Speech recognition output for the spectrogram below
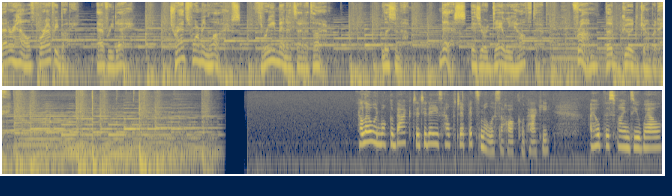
better health for everybody, every day. Transforming lives, three minutes at a time. Listen up. This is your daily health tip from The Good Company. Hello and welcome back to today's health tip. It's Melissa Klepacki. I hope this finds you well.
